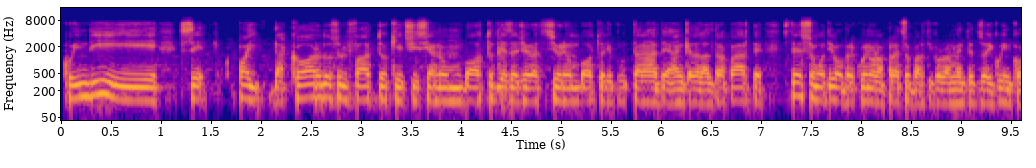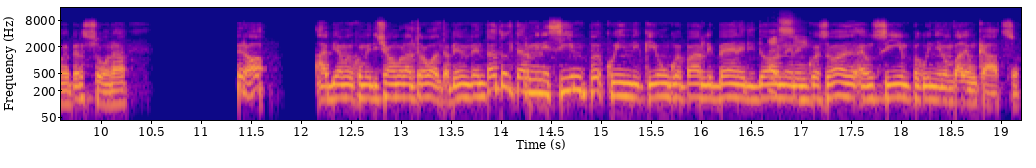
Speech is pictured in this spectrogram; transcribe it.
Quindi se poi d'accordo sul fatto che ci siano un botto di esagerazioni, un botto di puttanate anche dall'altra parte, stesso motivo per cui non apprezzo particolarmente Zoe Quinn come persona, però abbiamo, come dicevamo l'altra volta, abbiamo inventato il termine simp, quindi chiunque parli bene di donne Eh sì. in questo modo è un simp, quindi non vale un cazzo.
